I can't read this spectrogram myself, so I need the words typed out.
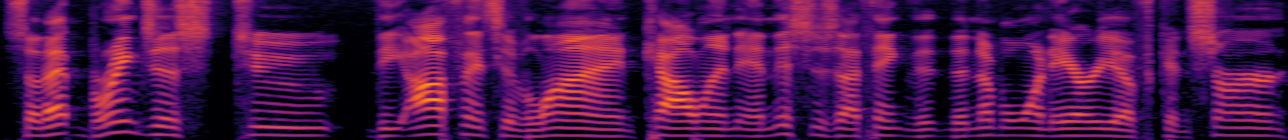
So that brings us to the offensive line, Collyn, and this is, I think, the, the number one area of concern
